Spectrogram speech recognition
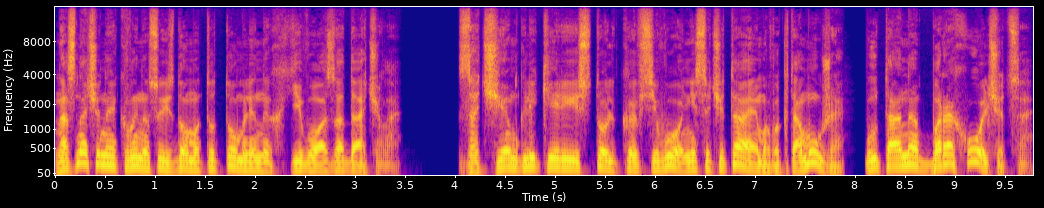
Назначенное к выносу из дома тутомленных его озадачило. Зачем Гликерии столько всего несочетаемого к тому же, будто она барахольщица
